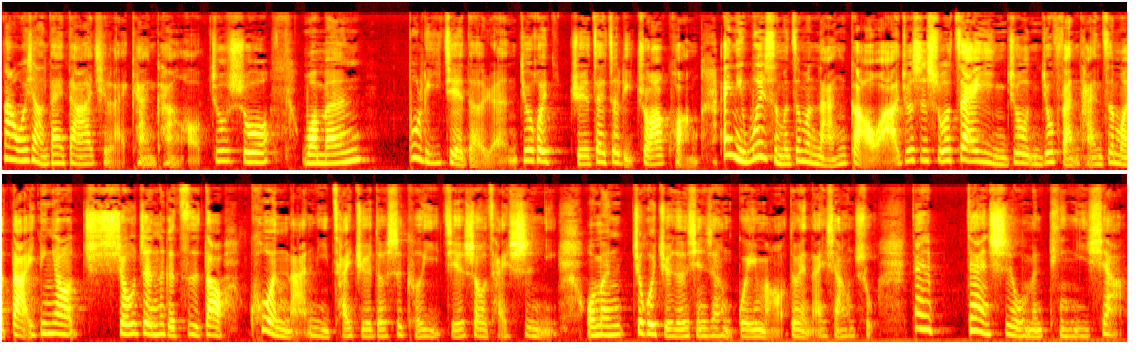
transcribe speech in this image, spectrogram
那我想带大家一起来看看哦，就是说我们。不理解的人就会觉得在这里抓狂。哎，你为什么这么难搞啊？就是说在意你就你就反弹这么大，一定要修正那个字到困难，你才觉得是可以接受才是你。我们就会觉得先生很龟毛，对，难相处。但是但是我们停一下，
